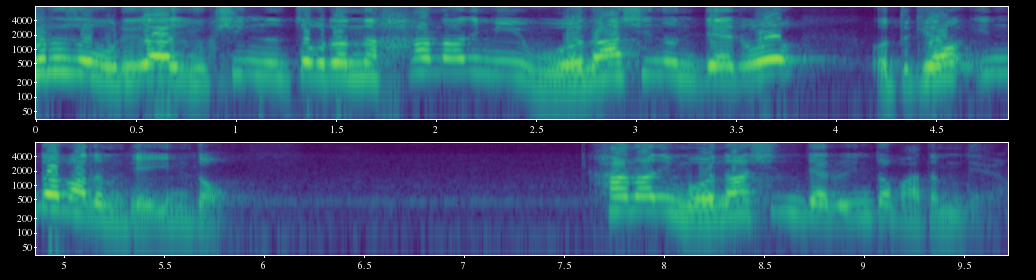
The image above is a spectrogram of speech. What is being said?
그래서 우리가 육신적으로는 하나님이 원하시는 대로 어떻게요? 인도받으면 돼요. 인도. 하나님 원하신 대로 인도받으면 돼요.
